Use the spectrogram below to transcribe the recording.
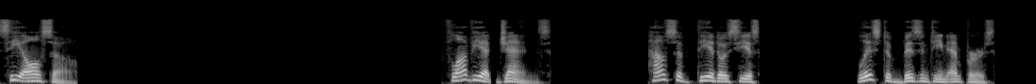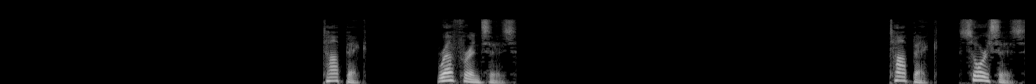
See also Flavia gens House of Theodosius List of Byzantine emperors References Sources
